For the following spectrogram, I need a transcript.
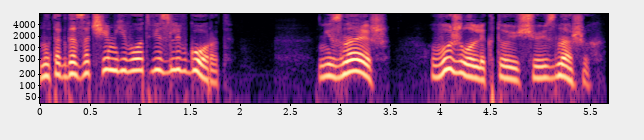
Но тогда зачем его отвезли в город? Не знаешь, Выжил ли кто еще из наших?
